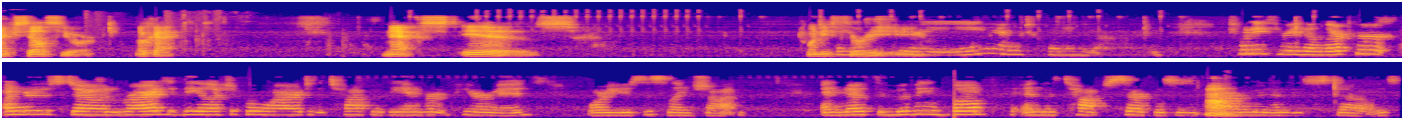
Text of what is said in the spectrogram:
Excelsior. Okay. Next is 23. 23 and 29. 23. The lurker under the stone. Ride the electrical wire to the top of the invert pyramid, or use the slingshot. And note the moving bump in the top surface is a Huh. power under the stones.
